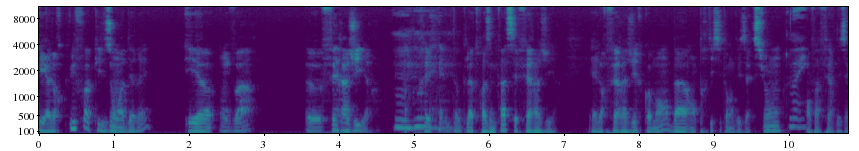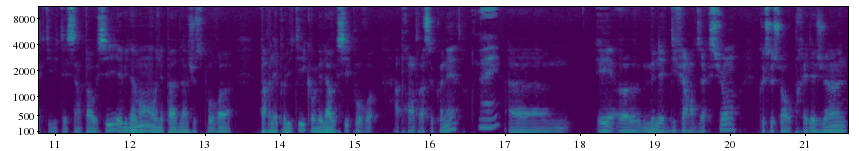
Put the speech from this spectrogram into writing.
Et alors, une fois qu'ils ont adhéré, et euh, on va euh, faire agir. Mhm. Après, donc la troisième phase, c'est faire agir. Et alors, faire agir comment? Ben, En participant à des actions. On va faire des activités sympas aussi. Évidemment, on n'est pas là juste pour euh, parler politique, on est là aussi pour apprendre à se connaître. Et mener différentes actions, que ce soit auprès des jeunes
